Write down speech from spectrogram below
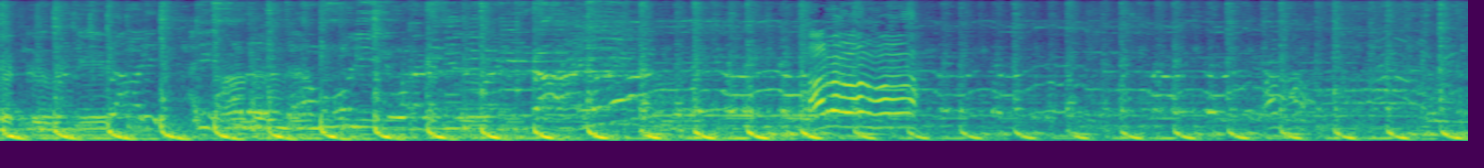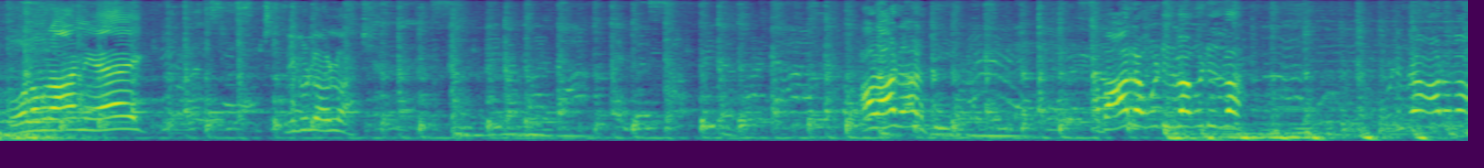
கட்டு வண்டி. காதர் இந்த மோதி வாங்க வாங்க வாங்க. போனோம் ராணி ஏய் நீ உள்ள ஆடு ஆடு ஆடு. அப்ப ஆடுற கூட்டிட்டு வா கூட்டிட்டு வா. கூட்டிட்டு வா ஆடுமா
